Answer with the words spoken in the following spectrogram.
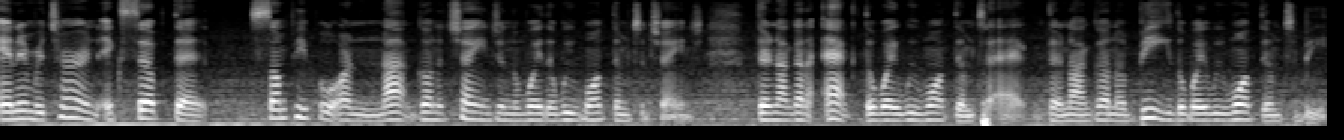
And in return, accept that some people are not going to change in the way that we want them to change. They're not going to act the way we want them to act. They're not going to be the way we want them to be.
